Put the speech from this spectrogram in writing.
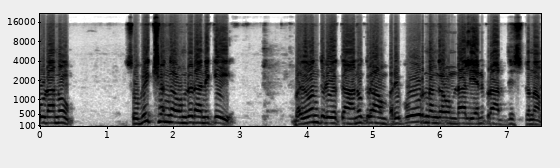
కూడాను సుభిక్షంగా ఉండడానికి భగవంతుడి యొక్క అనుగ్రహం పరిపూర్ణంగా ఉండాలి అని ప్రార్థిస్తున్నాం.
